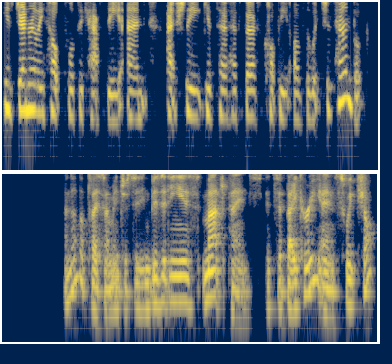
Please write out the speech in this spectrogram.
he's generally helpful to Cassie and actually gives her her first copy of The Witch's Handbook. Another place I'm interested in visiting is Marchpanes. It's a bakery and sweet shop.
